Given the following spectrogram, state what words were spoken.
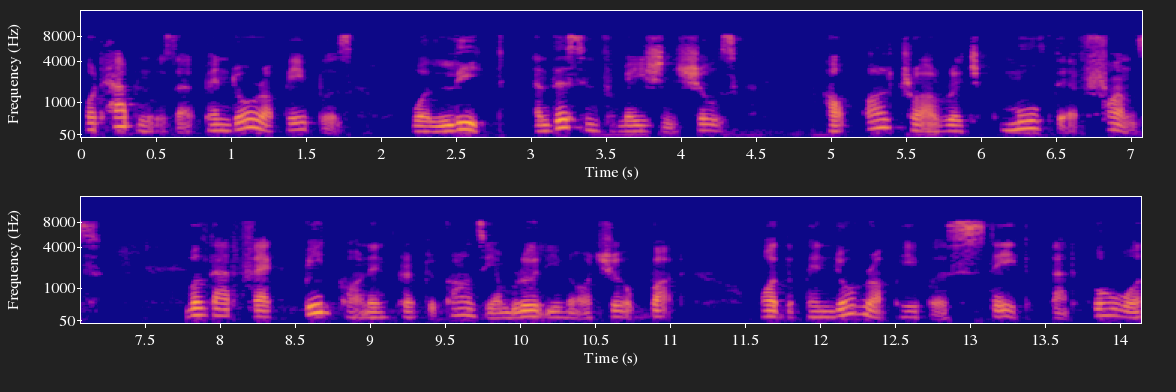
What happened was that Pandora Papers were leaked, and this information shows how ultra rich move their funds. Will that affect Bitcoin and cryptocurrency? I'm really not sure, but what the Pandora Papers state that over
